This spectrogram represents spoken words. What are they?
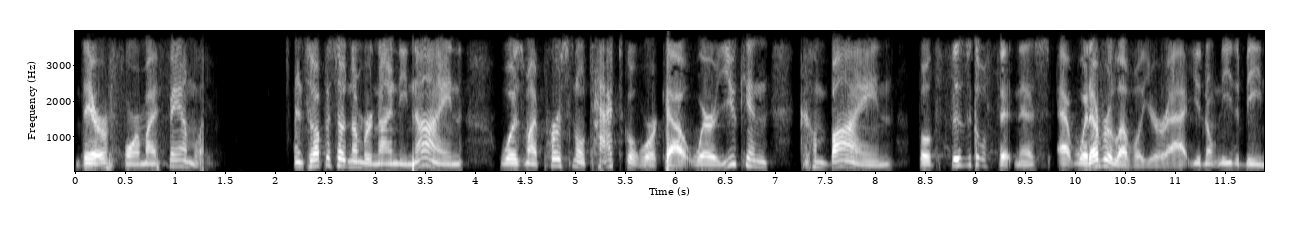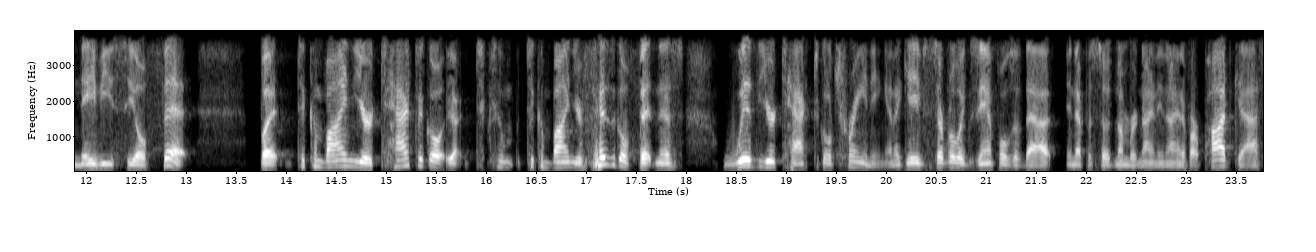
there for my family. And so episode number 99 was my personal tactical workout where you can combine both physical fitness at whatever level you're at. You don't need to be Navy SEAL fit, but to combine your tactical uh, to, to combine your physical fitness with your tactical training. And i gave several examples of that in episode number 99 of our podcast.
